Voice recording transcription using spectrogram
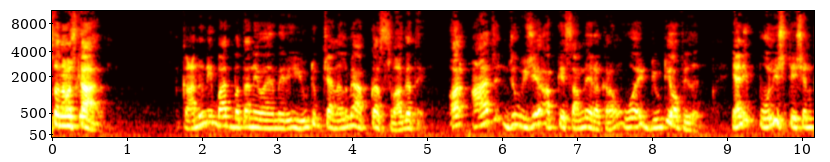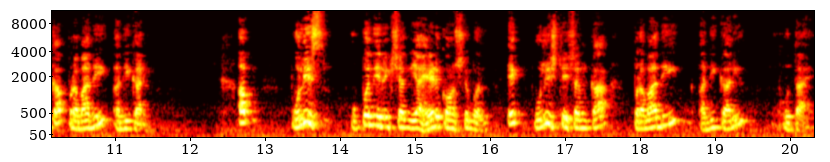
दोस्तों, नमस्कार। कानूनी बात बताने वाले मेरे YouTube चैनल में आपका स्वागत है। और आज जो विषय आपके सामने रख रहा हूँ, वो है ड्यूटी ऑफिसर यानी पुलिस स्टेशन का प्रभारी अधिकारी। अब पुलिस उप निरीक्षक या हेड कांस्टेबल एक पुलिस स्टेशन का प्रभारी अधिकारी होता है।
